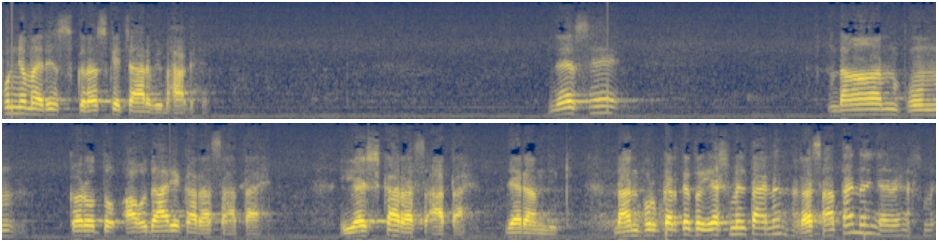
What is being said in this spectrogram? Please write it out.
पुण्यमय रस रस के चार विभाग हैं। जैसे दान, पुण्य करो तो औदार्य का रस आता है, यश का रस आता है, जयराम जी की। दान पुण्य करते तो यश मिलता है ना? रस आता है ना यश में?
